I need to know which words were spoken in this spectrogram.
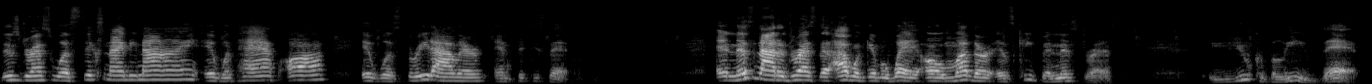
This dress was $6.99. It was half off. It was $3.50. And this not a dress that I would give away. Oh, mother is keeping this dress. You could believe that.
